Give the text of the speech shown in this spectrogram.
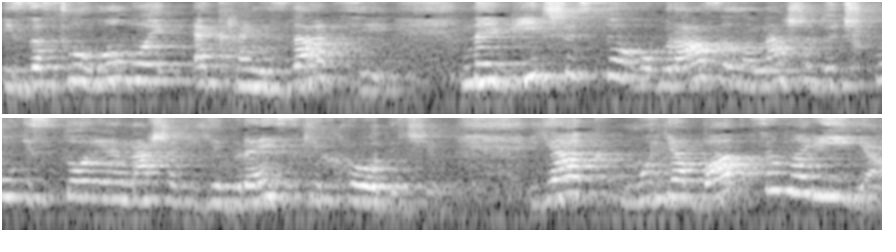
і заслуговує екранізації. Найбільше всього вразила нашу дочку історія наших єврейських родичів. Як моя бабця Марія,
